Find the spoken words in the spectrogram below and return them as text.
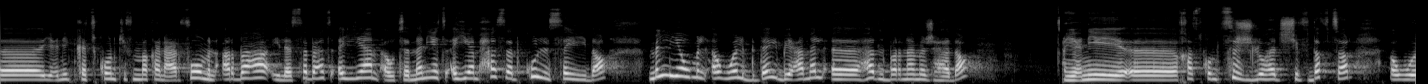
آه يعني كتكون كيف ما كنعرفوا من أربعة إلى سبعة أيام أو ثمانية أيام حسب كل سيدة. من اليوم الأول بداي بعمل آه هذا البرنامج هذا. يعني آه خاصكم تسجلوا هذا الشيء في دفتر أو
